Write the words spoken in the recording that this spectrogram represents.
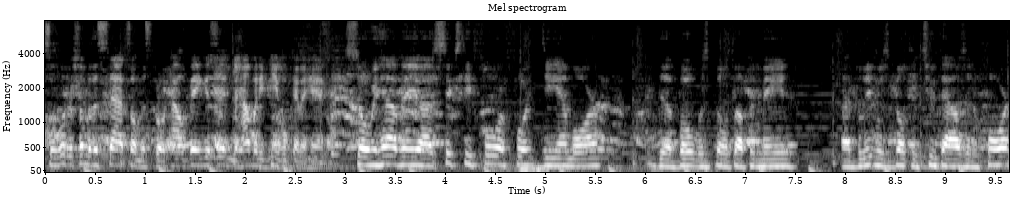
So what are some of the stats on this boat? How big is it and how many people can it handle? So we have a uh, 64 foot DMR. The boat was built up in Maine. I believe it was built in 2004.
